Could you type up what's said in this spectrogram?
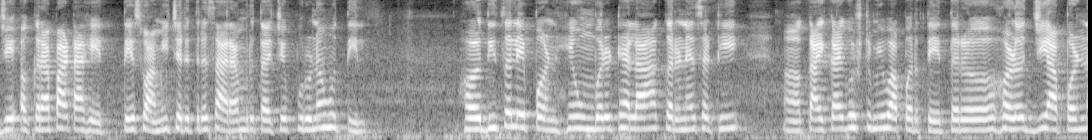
जे अकरा पाठ आहेत ते स्वामी चरित्र सारामृताचे पूर्ण होतील. हळदीचं लेपन हे उंबरठ्याला करण्यासाठी काय काय गोष्टी मी वापरते? तर हळद जी आपण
